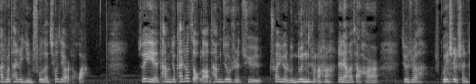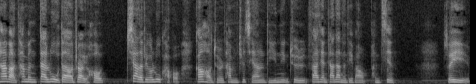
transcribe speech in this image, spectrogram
他说他是引述的丘吉尔的话，所以他们就开车走了。他们就是去穿越伦敦去了。这两个小孩儿就是鬼使神差吧，他们带路带到这儿以后。下的这个路口刚好就是他们之前离那个就是发现炸弹的地方很近，所以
